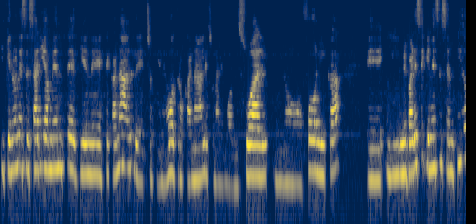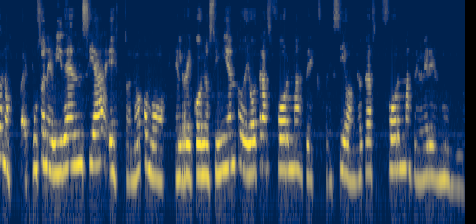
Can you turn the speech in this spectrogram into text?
y que no necesariamente tiene este canal, de hecho tiene otro canal, es una lengua visual, no fónica, eh, y me parece que en ese sentido nos puso en evidencia esto, ¿no? Como el reconocimiento de otras formas de expresión, de otras formas de ver el mundo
